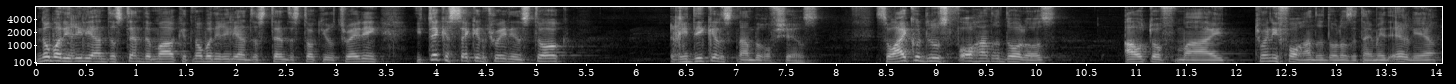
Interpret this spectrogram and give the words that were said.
nobody really understands the market, nobody really understands the stock you're trading. You take a second trade in stock, ridiculous number of shares. So I could lose $400 out of my $2,400 that I made earlier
